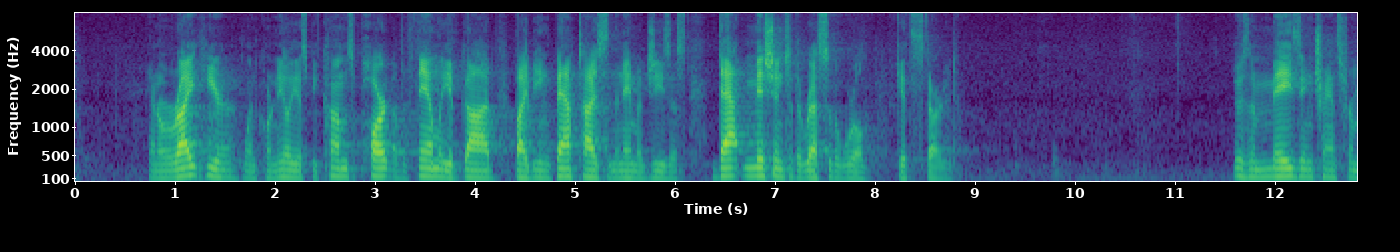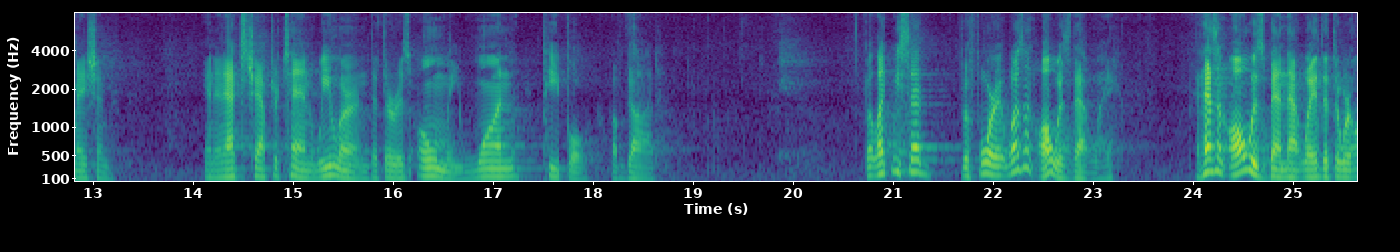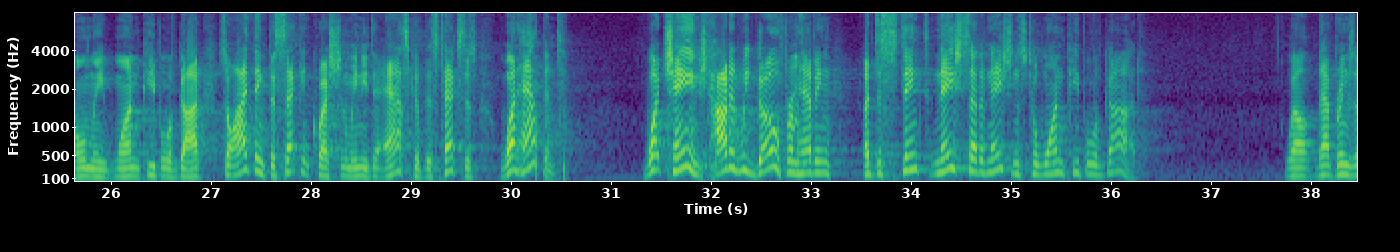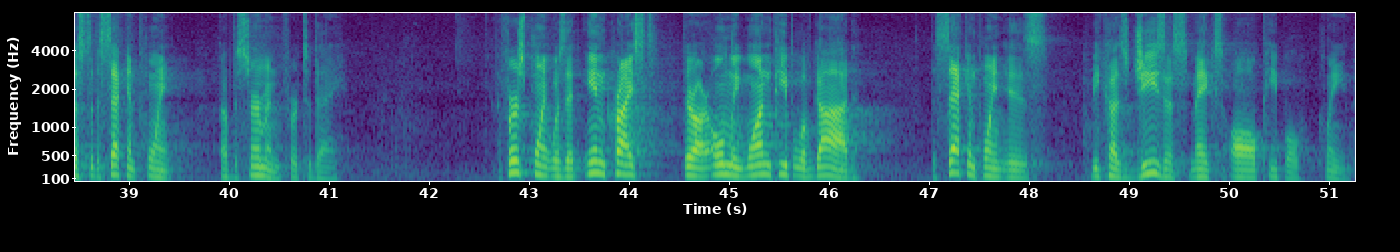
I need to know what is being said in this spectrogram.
And right here, when Cornelius becomes part of the family of God by being baptized in the name of Jesus, that mission to the rest of the world gets started. It was an amazing transformation. And in Acts chapter 10, we learn that there is only one people of God. But like we said before, it wasn't always that way. It hasn't always been that way that there were only one people of God. So I think the second question we need to ask of this text is what happened? What changed? How did we go from having a distinct set of nations to one people of God? Well, that brings us to the second point of the sermon for today. The first point was that in Christ there are only one people of God. The second point is because Jesus makes all people clean.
